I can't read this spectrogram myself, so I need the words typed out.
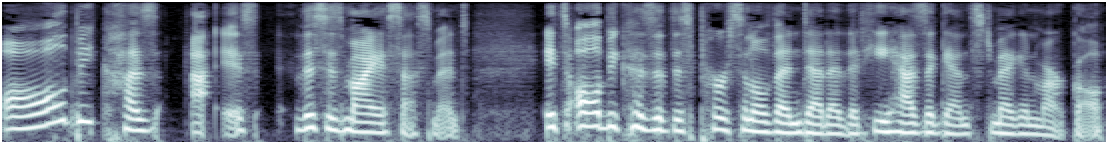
all because, uh, this is my assessment, it's all because of this personal vendetta that he has against Meghan Markle.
